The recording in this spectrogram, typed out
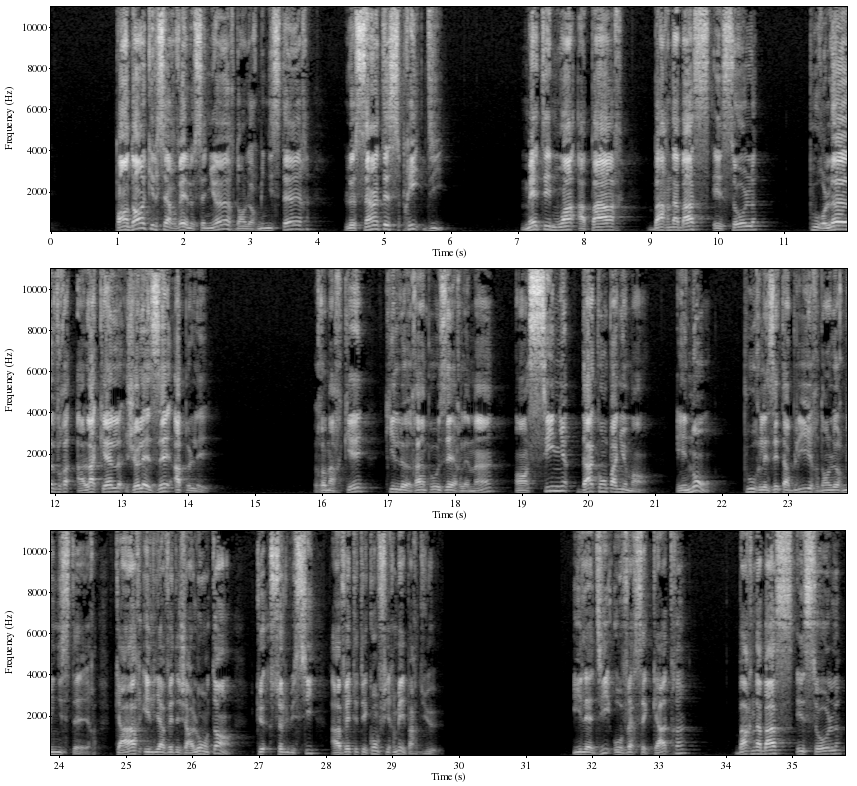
Pendant qu'ils servaient le Seigneur dans leur ministère, le Saint-Esprit dit, Mettez-moi à part Barnabas et Saul pour l'œuvre à laquelle je les ai appelés. Remarquez qu'ils leur imposèrent les mains en signe d'accompagnement, et non pour les établir dans leur ministère, car il y avait déjà longtemps que celui-ci avait été confirmé par Dieu. Il est dit au verset 4, Barnabas et Saul,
